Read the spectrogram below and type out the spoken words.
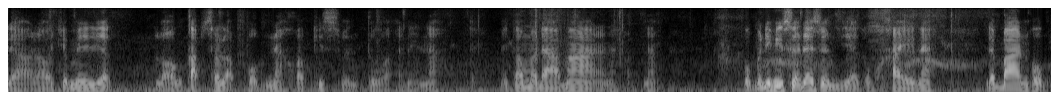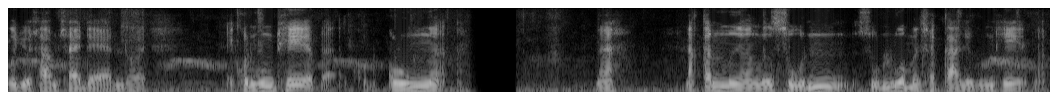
แล้ว เราจะไม่เรียกร้องกลับสำหรับผมนะความคิดส่วนตัวอันนี้นะไม่ต้องมาดราม่านะครับนะผมไม่ได้มีส่วนได้ส่วนเสียกับใครนะและบ้านผมก็อยู่ทางชายแดนด้วยไอ้คนกรุงเทพอะคนกรุงอะนะนักการเมืองหรือศูนย์ศูนย์รวมบัญชาการอยู่กรุงเทพอะ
